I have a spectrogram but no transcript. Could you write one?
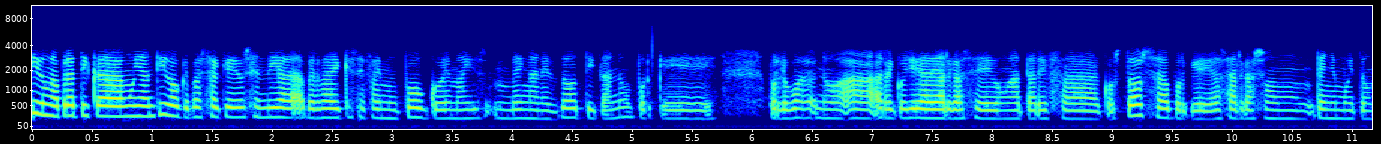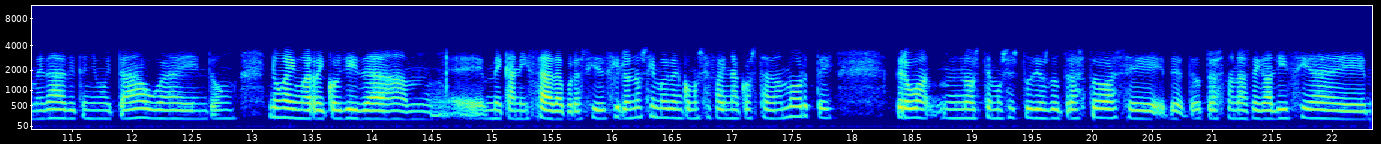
sí, unha práctica moi antiga, o que pasa que hoxendía a verdade é que se fai moi pouco, é máis ben anecdótica, non? Porque porque bueno, a, a recollida de algas é unha tarefa costosa, porque as algas son teñen moita humedade, teñen moita auga, e entón non hai unha recollida mm, eh, mecanizada, por así decirlo, non sei moi ben como se fai na Costa da Morte, pero bueno, nós temos estudios de outras zonas, eh, de, de outras zonas de Galicia e,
